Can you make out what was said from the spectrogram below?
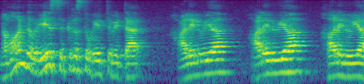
நம் ஆண்டவர் இயேசு கிறிஸ்து உயர்த்து விட்டார் ஹாலேலுயா ஹாலேலுயா ஹாலேலுயா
